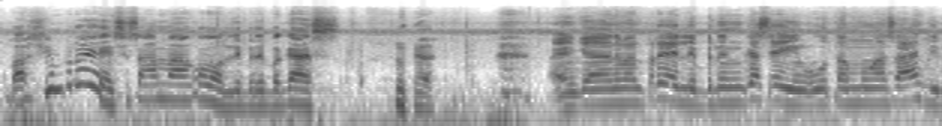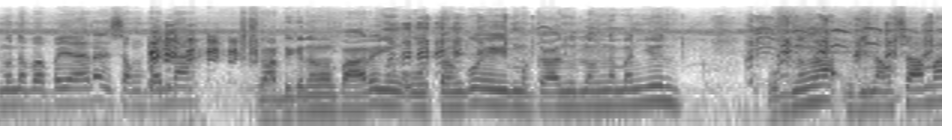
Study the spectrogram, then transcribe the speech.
Aba, syempre, sasama ako. Libre bagas. Ayun ka na naman pre, libre ng gas eh. Yung utang mo nga sa akin, di mo nababayaran. Isang buwan na. Grabe ka naman pare, yung utang ko eh, magkano lang naman yun. Huwag na nga, hindi na ako sama.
